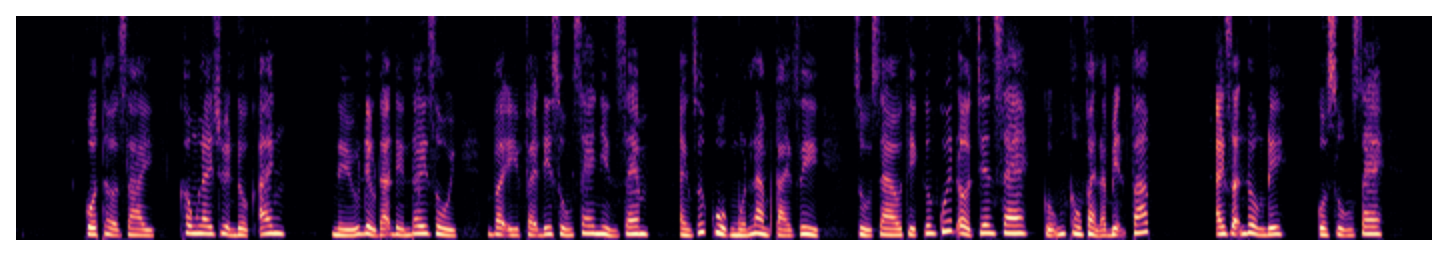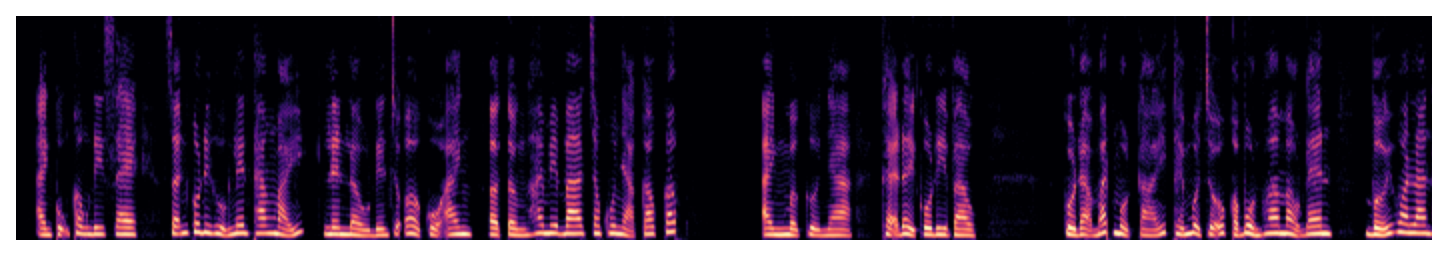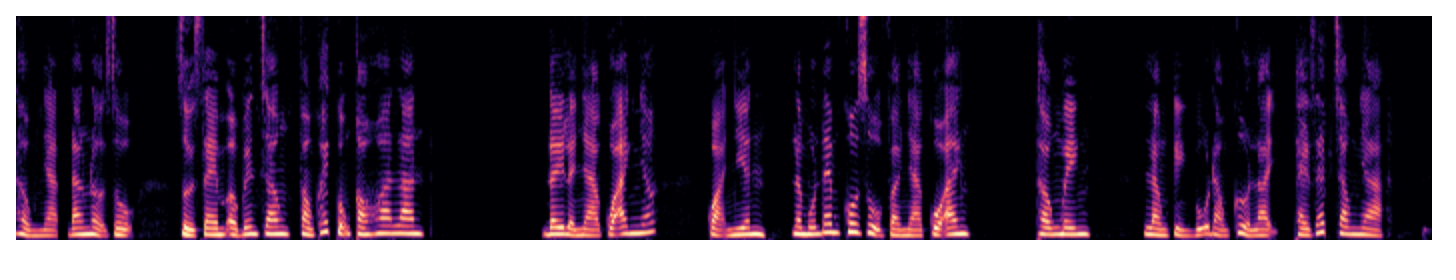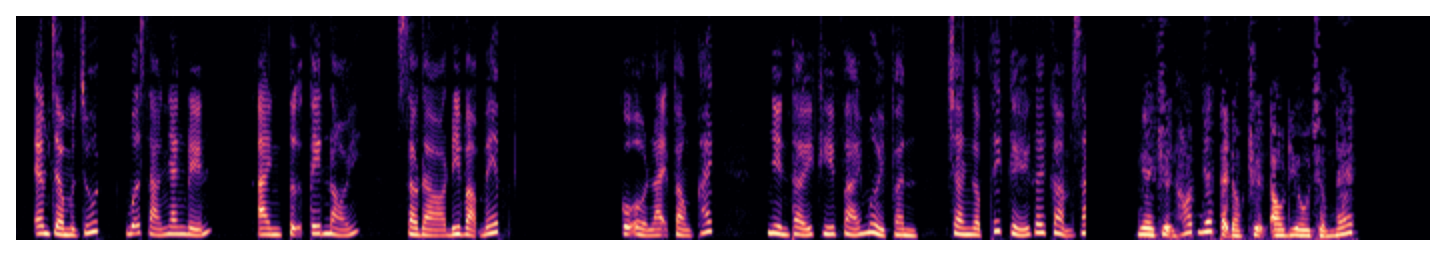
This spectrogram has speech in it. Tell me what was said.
Cô thở dài, không lay chuyển được anh. Nếu đều đã đến đây rồi, vậy phải đi xuống xe nhìn xem anh rốt cuộc muốn làm cái gì. Dù sao thì cương quyết ở trên xe cũng không phải là biện pháp. Anh dẫn đường đi, cô xuống xe. Anh cũng không đi xe, dẫn cô đi hướng lên thang máy, lên lầu đến chỗ ở của anh, ở tầng 23 trong khu nhà cao cấp. Anh mở cửa nhà, khẽ đẩy cô đi vào. Cô đảo mắt một cái, thấy một chỗ có bồn hoa màu đen, với hoa lan hồng nhạt đang nở rộ. Rồi xem ở bên trong, phòng khách cũng có hoa lan. Đây là nhà của anh nhé. Quả nhiên là muốn đem cô dụ vào nhà của anh. Thông minh. Lòng kỉnh vũ đóng cửa lại, thay dép trong nhà. Em chờ một chút, bữa sáng nhanh đến. Anh tự tin nói, sau đó đi vào bếp. Cô ở lại phòng khách, nhìn thấy khí phái mười phần, tràn ngập thiết kế gây cảm giác. Nghe chuyện hot nhất tại đọc truyện audio.net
